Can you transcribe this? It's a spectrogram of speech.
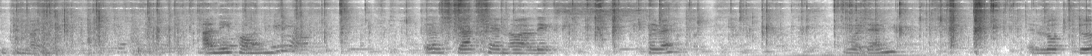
จะกินไหมอันนี้ของเอลจากแคนอเล็กใช่ไหมวายแดนรถเกอ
